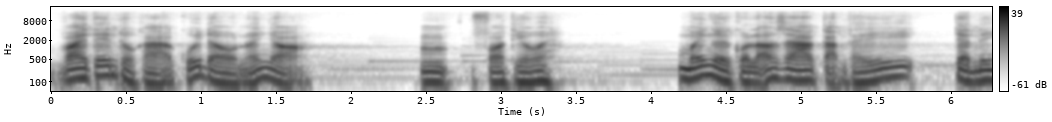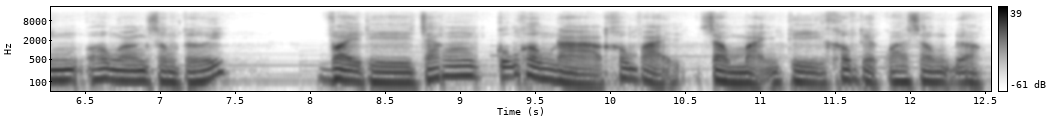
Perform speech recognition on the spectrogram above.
Vài tên thuộc hạ cúi đầu nói nhỏ. phò phó thiếu ơi. Mấy người của lão gia cảm thấy Trần Ninh hung ngang sông tới. Vậy thì chắc cũng không là không phải dòng mạnh thì không thể qua sông được.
